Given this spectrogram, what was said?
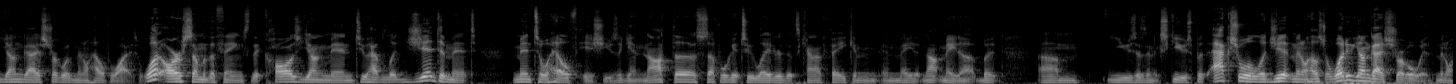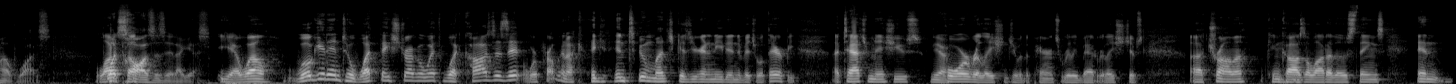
young guys struggle with mental health wise? What are some of the things that cause young men to have legitimate mental health issues? Again, not the stuff we'll get to later that's kind of fake and, and made it not made up, but um, used as an excuse, but actual legit mental health. What do young guys struggle with mental health wise? Lot What of self- causes it? I guess. Yeah, well, we'll get into what they struggle with, what causes it. We're probably not going to get into much because you're going to need individual therapy. Attachment issues, Yeah. poor relationship with the parents, really bad relationships. Uh, trauma can cause a lot of those things. And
